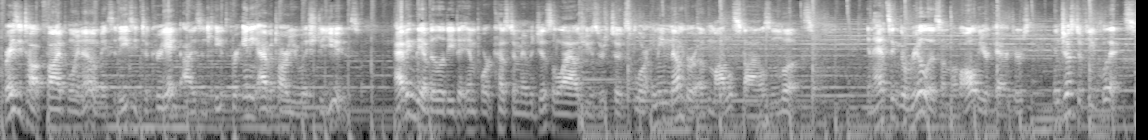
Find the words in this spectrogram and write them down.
CrazyTalk 5.0 makes it easy to create eyes and teeth for any avatar you wish to use. Having the ability to import custom images allows users to explore any number of model styles and looks, enhancing the realism of all your characters in just a few clicks.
